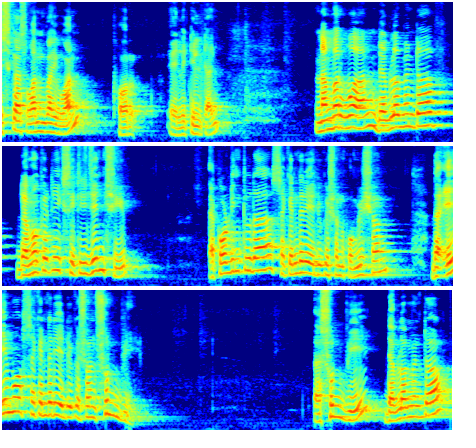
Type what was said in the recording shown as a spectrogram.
discuss one by one for a little time. Number one, development of democratic citizenship. According to the Secondary Education Commission, the aim of secondary education should be uh, should be development of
